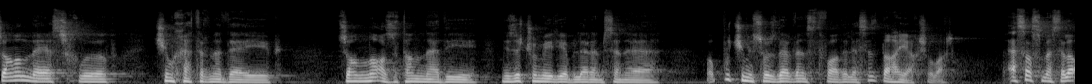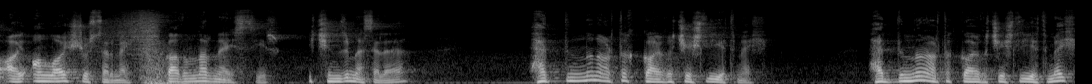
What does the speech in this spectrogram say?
canın nəyə sıxılıb, kim xətrinə dəyib, canını acıtan nədir, necə kömək eləyə bilərəm sənə? Bu kimi sözlərdən istifadə eləsəz daha yaxşı olar. Əsas məsələ anlayış göstərmək. Qadınlar nə istəyir? İkinci məsələ həddindən artıq qayğıkeşlik etmək. Həddindən artıq qayğıkeşlik etmək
